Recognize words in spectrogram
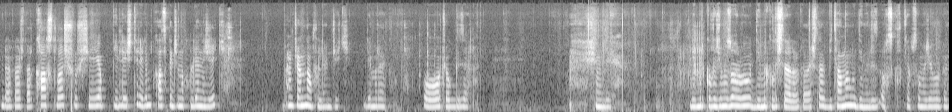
Şimdi arkadaşlar kaskla şu şeyi birleştirelim. Kaskın canı fullenecek. Canından fullenecek. Demir ayakkabı. Oo çok güzel. Şimdi demir kılıcımız var. Bu demir kılıçlar arkadaşlar. Bir tane mı demir askılık yapsam acaba ben?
